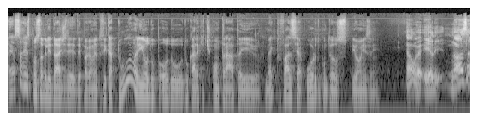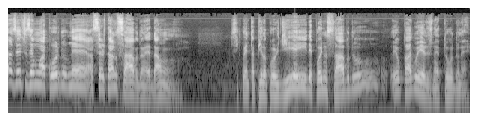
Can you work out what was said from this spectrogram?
Essa responsabilidade de, de, pagamento fica tua, Marinho, ou, do, ou do, do, cara que te contrata aí? Como é que tu faz esse acordo com teus peões aí? Então, ele, nós às vezes fizemos um acordo, né, acertar no sábado, né, dar um 50 pila por dia e depois no sábado eu pago eles, né, tudo, né.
